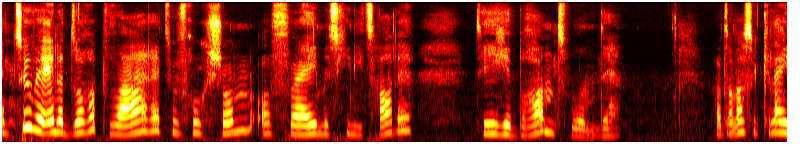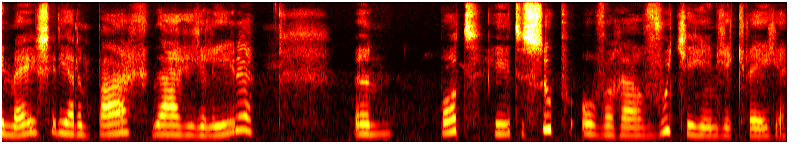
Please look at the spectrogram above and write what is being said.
En toen we in het dorp waren, toen vroeg John of wij misschien iets hadden tegen brandwonden. Want er was een klein meisje die had een paar dagen geleden een pot hete soep over haar voetje heen gekregen.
